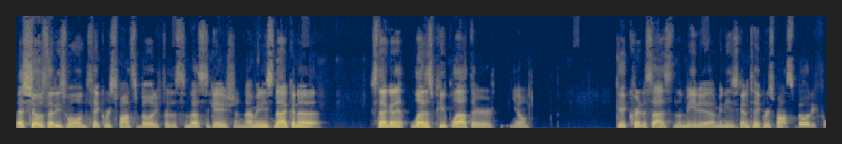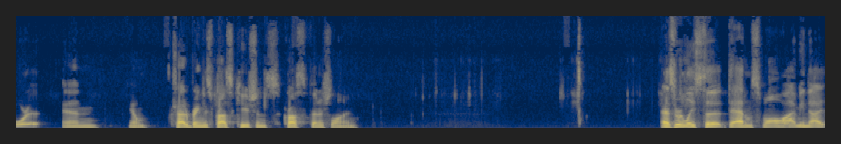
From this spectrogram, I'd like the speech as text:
that shows that he's willing to take responsibility for this investigation. I mean he's not gonna he's not gonna let his people out there, you know, get criticized in the media. I mean he's gonna take responsibility for it and you know try to bring these prosecutions across the finish line. As it relates to, to Adam Small, I mean, I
